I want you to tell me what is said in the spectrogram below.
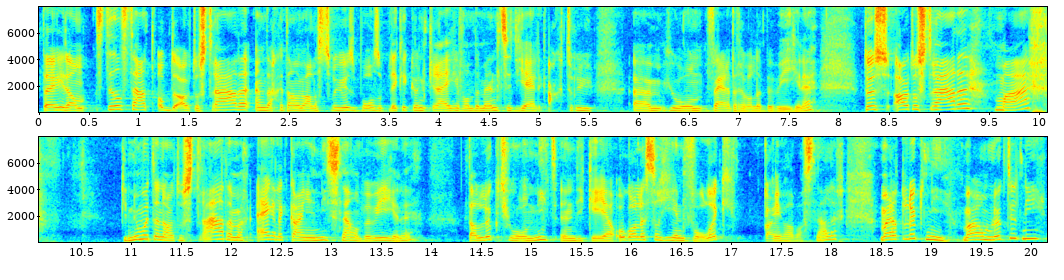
dat je dan stilstaat op de autostrade en dat je dan wel eens serieus boze blikken kunt krijgen van de mensen die eigenlijk achter u um, gewoon verder willen bewegen. Hè. Dus autostrade, maar je noemt het een autostrade, maar eigenlijk kan je niet snel bewegen. Hè. Dat lukt gewoon niet in die IKEA. Ook al is er geen volk, kan je wel wat sneller, maar het lukt niet. Waarom lukt het niet?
